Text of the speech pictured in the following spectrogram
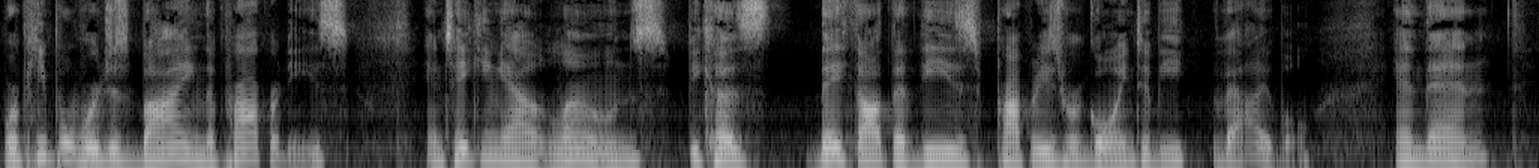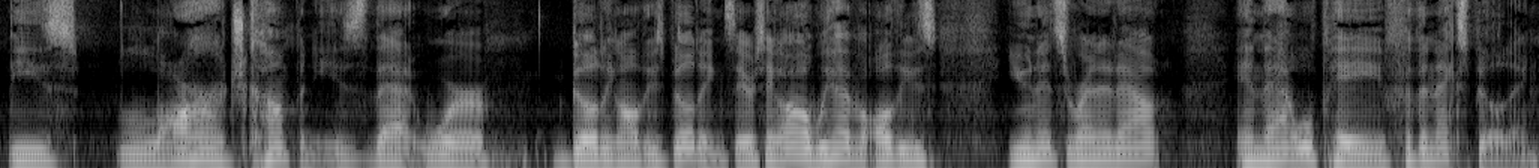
where people were just buying the properties and taking out loans because they thought that these properties were going to be valuable. And then these large companies that were building all these buildings. They were saying, "Oh, we have all these units rented out, and that will pay for the next building."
